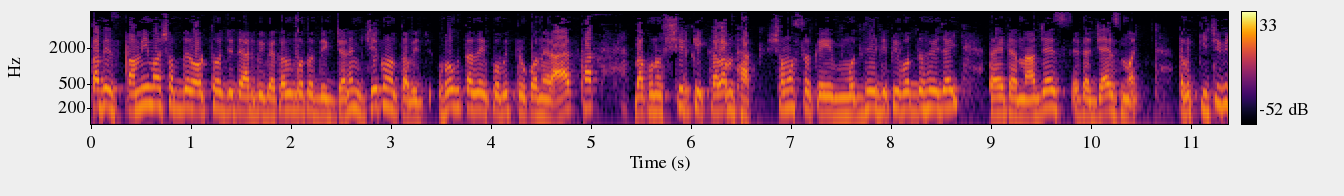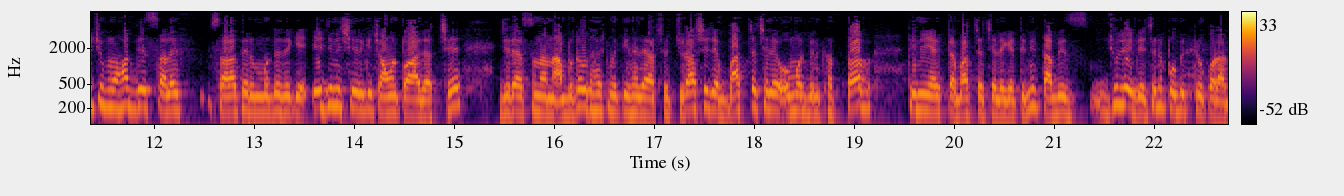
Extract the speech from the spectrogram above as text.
তাবিজ তামিমা শব্দের অর্থ যদি আরবি ব্যাকরণগত দিক জানেন যে কোনো তাবিজ হোক তাদের পবিত্র কনের আয়াত থাক বা কোনো শিরকি কালাম থাক, সমস্ত এর মধ্যেই লিপিবদ্ধ হয়ে যায়, তাই এটা না জায়েজ এটা জায়েজ নয়। তবে কিছু কিছু মহাদ্দেশ সালেফ, সালাফের মধ্যে থেকে এই জিনিসের কিছু আমল পাওয়া যাচ্ছে, যেটা সুনান আবুদাউদ হাসমে তিন হাজার আটশো চুরাশি, যে বাচ্চা ছেলে ওমর বিন খত্তাব তিনি একটা বাচ্চা ছেলেকে তিনি তাবিজ ঝুলিয়ে দিয়েছেন, পবিত্র কোরআন।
